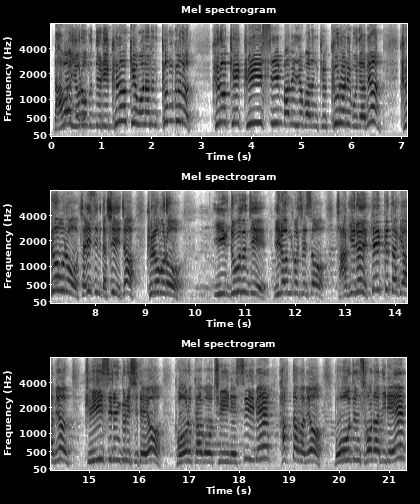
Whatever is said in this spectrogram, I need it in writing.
나와 여러분들이 그렇게 원하는 금그릇, 그렇게 귀 쓰임 받으려고 하는 그 근원이 뭐냐면, 그러므로, 자, 있습니다. 시작. 그러므로, 이 누구든지 이런 것에서 자기를 깨끗하게 하면 귀 쓰는 그릇이 되어 거룩하고 주인의 쓰임에 합당하며 모든 선한 일에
